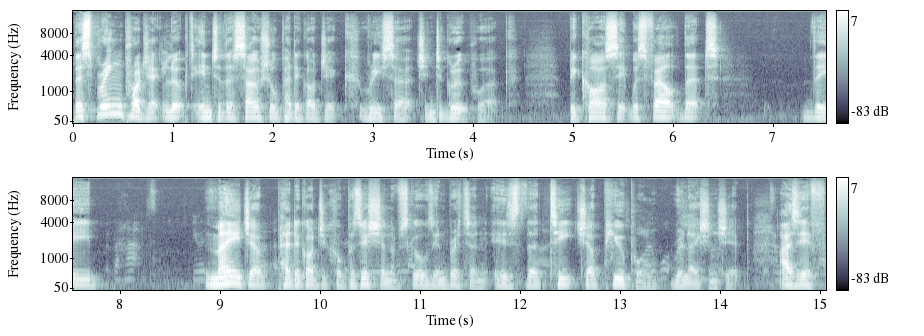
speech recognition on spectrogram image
The SPRING project looked into the social pedagogic research into group work because it was felt that the major pedagogical position of schools in Britain is the teacher pupil relationship, as if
